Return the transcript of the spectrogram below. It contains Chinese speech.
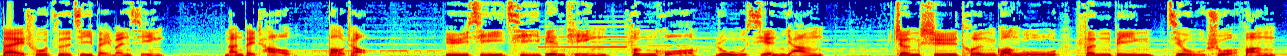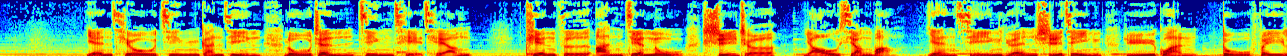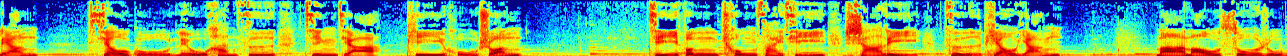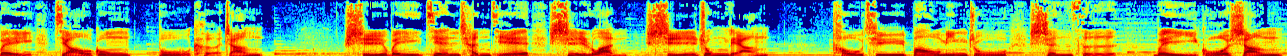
代出自《蓟北门行》，南北朝，鲍照。羽檄起边庭，烽火入咸阳。征师屯广武，分兵救朔方。严秋金干尽，鲁镇精且强。天子暗见怒，使者遥相望。雁行原石径，鱼贯渡飞梁。箫鼓流汉丝，金甲披胡霜。疾风冲塞起，沙砾自飘扬。马毛缩如畏，角弓不可张。时危见臣节，世乱时忠良。头躯报明主，身死为国殇。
